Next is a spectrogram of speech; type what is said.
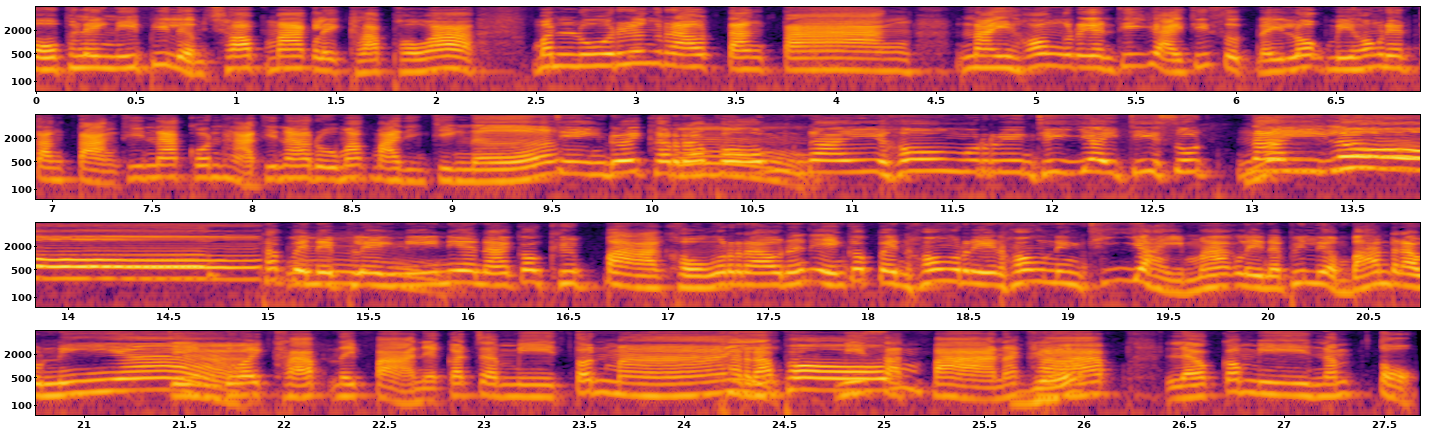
หเพลงนี้พี่เหลือมชอบมากเลยครับ เพราะว่า มันรู้เรื่องราวต่างๆ ในห้องเรียนที่ใหญ่ที่สุดในโลกมีห้องเรียนต่างๆ ที่น่าค้นหาที่น่ารู้มากมายจริง ๆ เนอะจริงด้วยครับอืมผมในห้องเรียนที่ใหญ่ที่สุดในโลก ถ้าเป็นในเพลงนี้เนี่ยนะก็คือป่าของเรานั่นเองก็เป็นห้องเรียนห้องหนึ่งที่ใหญ่มากเลยนะพี่เหลือมบ้านเราเนี่ยจริงด้วยครับ ในป่าเนี่ยก็จะมีต้นไม้ครับผมมีสัตว์ป่านะครับ แล้วก็มีน้ำตก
